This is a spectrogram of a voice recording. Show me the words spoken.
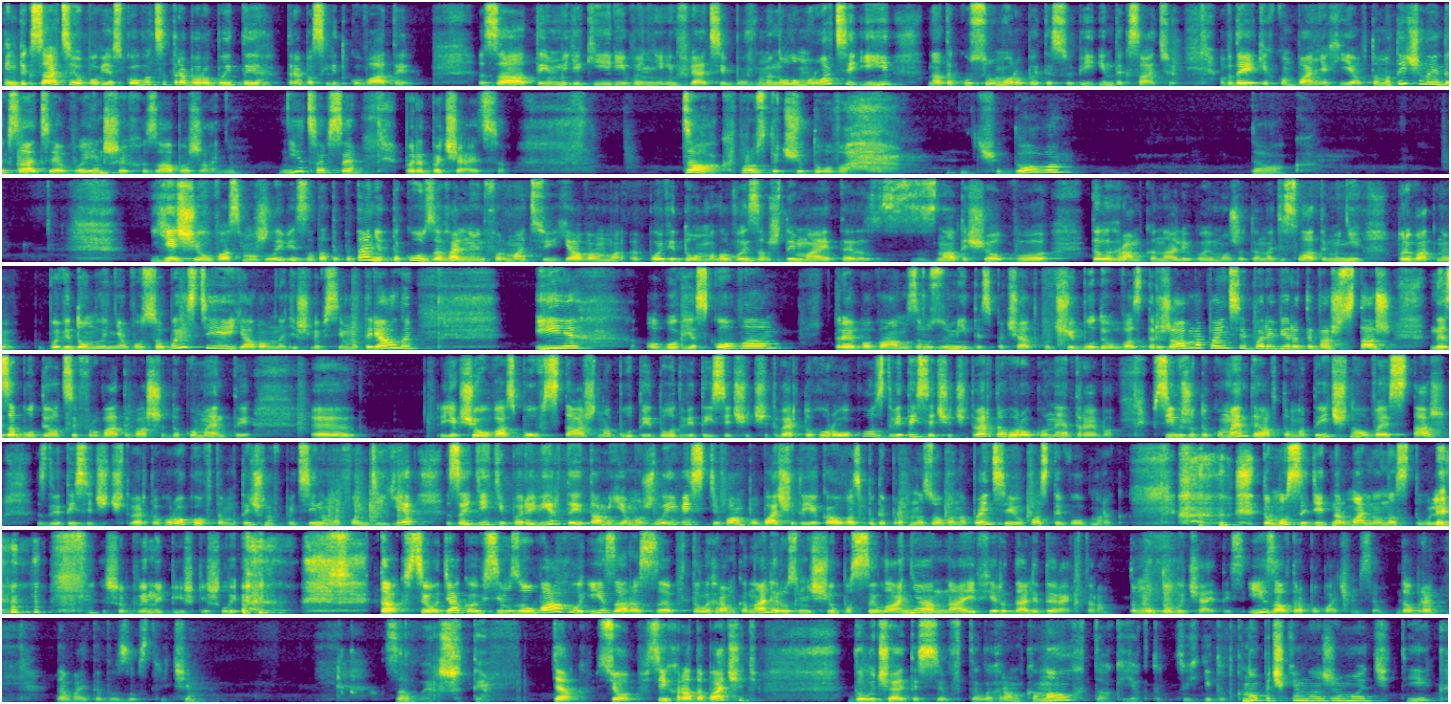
Індексацію обов'язково це треба робити. Треба слідкувати за тим, який рівень інфляції був в минулому році, і на таку суму робити собі індексацію. В деяких компаніях є автоматична індексація, в інших за бажанням. І це все передбачається. Так, просто чудово. Чудово. Так. Є ще у вас можливість задати питання. Таку загальну інформацію я вам е, повідомила. Ви завжди маєте знати, що в телеграм-каналі ви можете надіслати мені приватне повідомлення в особисті. Я вам надішлю всі матеріали. І обов'язково треба вам зрозуміти спочатку, чи буде у вас державна пенсія, перевірити ваш стаж, не забути оцифрувати ваші документи. Якщо у вас був стаж набутий до 2004 року, з 2004 року не треба. Всі вже документи автоматично, весь стаж з 2004 року автоматично в пенсійному фонді є. Зайдіть і перевірте, і там є можливість вам побачити, яка у вас буде прогнозована пенсія і упасти в обморок. Тому сидіть нормально на стулі, щоб ви не пішки йшли. Так, все, дякую всім за увагу. І зараз е, в телеграм-каналі розміщу посилання на ефір далі директора. Тому долучайтесь. І завтра побачимося. Добре? Давайте до зустрічі. Завершити. Так, все, всіх рада бачити. Долучайтеся в телеграм-канал. Так, як тут, які тут кнопочки нажимати? Тік.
